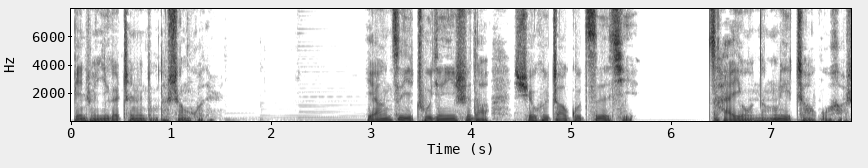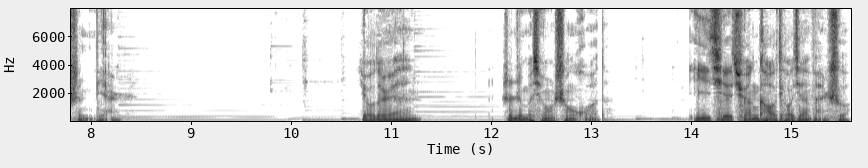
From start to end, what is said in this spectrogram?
变成一个真正懂得生活的人，也让自己逐渐意识到，学会照顾自己，才有能力照顾好身边人。有的人是这么形容生活的：一切全靠条件反射，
